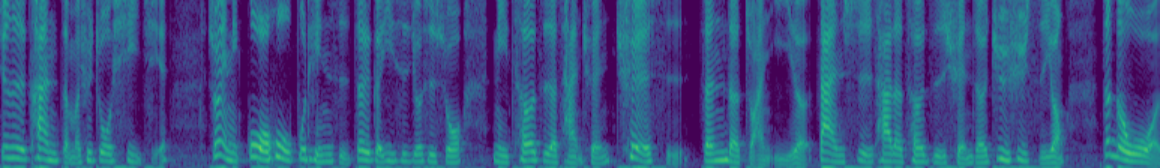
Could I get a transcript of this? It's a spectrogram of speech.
就是看怎么去做细节。所以你过户不停驶，这个意思就是说，你车子的产权确实真的转移了，但是他的车子选择继续使用，这个我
